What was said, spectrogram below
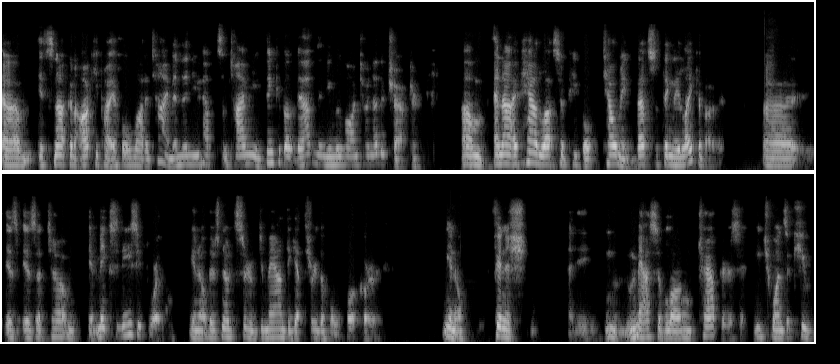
Um, it's not going to occupy a whole lot of time. And then you have some time you think about that, and then you move on to another chapter. Um, and I've had lots of people tell me that's the thing they like about it. Uh, is is it um, it makes it easy for them. You know, there's no sort of demand to get through the whole book or, you know, finish uh, massive long chapters. Each one's a cute,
